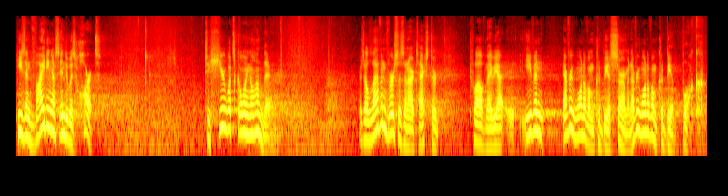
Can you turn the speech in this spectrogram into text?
he's inviting us into his heart to hear what's going on there. There's 11 verses in our text, or 12 maybe. Even every one of them could be a sermon, every one of them could be a book.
